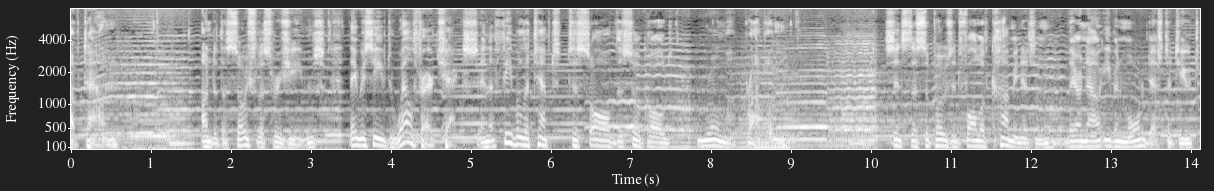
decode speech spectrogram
of town. Under the socialist regimes, they received welfare checks in a feeble attempt to solve the so called Roma problem. Since the supposed fall of communism, they are now even more destitute.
